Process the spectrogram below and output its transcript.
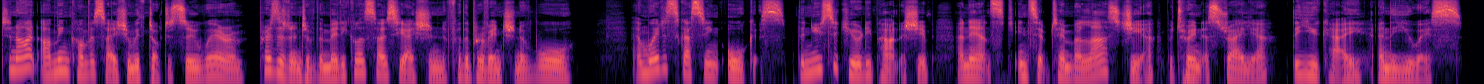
Tonight I'm in conversation with Dr. Sue Wareham, President of the Medical Association for the Prevention of War. And we're discussing AUKUS, the new security partnership announced in September last year between Australia, the UK, and the US.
